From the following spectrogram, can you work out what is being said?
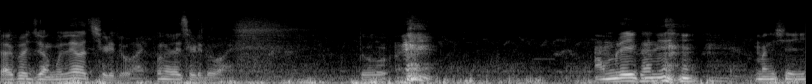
তারপরে জঙ্গলে আবার ছেড়ে দেওয়া হয় পুনরায় ছেড়ে দেওয়া হয়। তো আমরা এখানে মানে সেই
